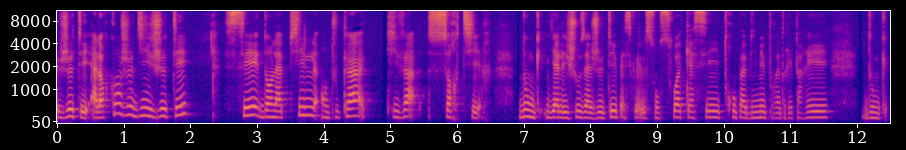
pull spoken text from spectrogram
jeter. Alors, quand je dis jeter, c'est dans la pile, en tout cas, qui va sortir. Donc, il y a les choses à jeter parce qu'elles sont soit cassées, trop abîmées pour être réparées. Donc,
